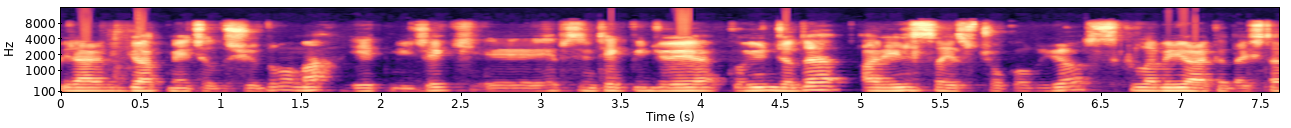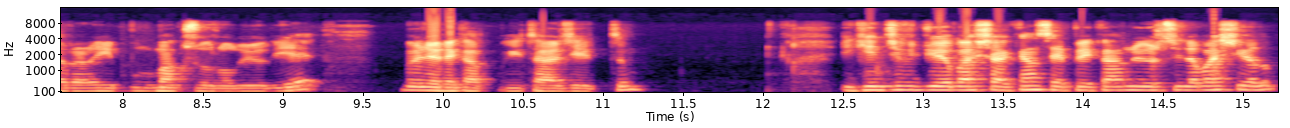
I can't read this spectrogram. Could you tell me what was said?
Birer video atmaya çalışıyordum ama yetmeyecek. Ee, hepsini tek videoya koyunca da analiz sayısı çok oluyor. Sıkılabiliyor arkadaşlar arayıp bulmak zor oluyor diye. Bölerek atmayı tercih ettim. İkinci videoya başlarken SPK'nın uyarısıyla başlayalım.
